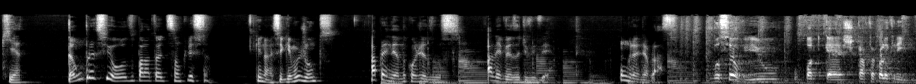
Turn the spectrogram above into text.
que é tão precioso para a tradição cristã. E nós seguimos juntos aprendendo com Jesus a leveza de viver. Um grande abraço. Você ouviu o podcast Café com Alecrim.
